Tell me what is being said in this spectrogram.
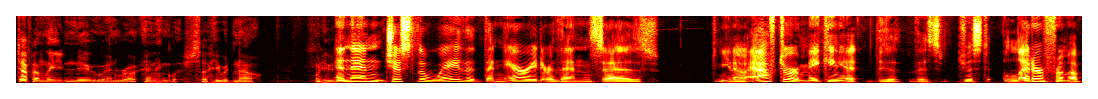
definitely knew and wrote in English, so he would know what he was. And doing. then just the way that the narrator then says, you know, after making it th- this just letter from a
